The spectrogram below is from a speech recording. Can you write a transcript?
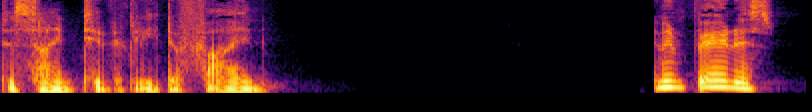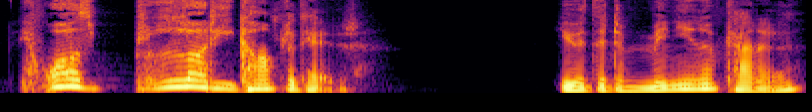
to scientifically define. And in fairness, it was bloody complicated. You had the Dominion of Canada,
